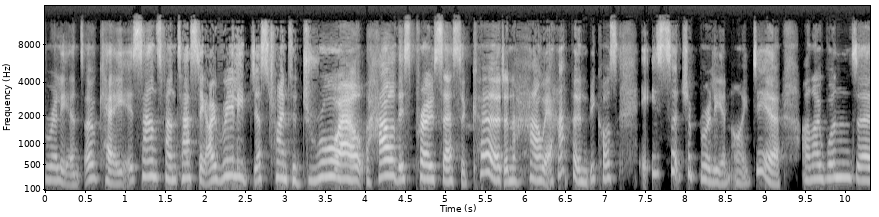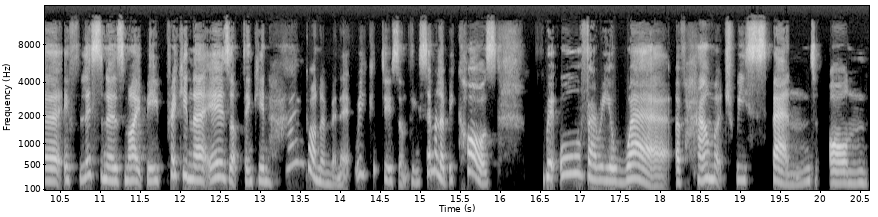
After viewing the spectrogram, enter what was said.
Brilliant. Okay, it sounds fantastic. I really just trying to draw out how this process occurred and how it happened because it is such a brilliant idea. And I wonder if listeners might be pricking their ears up thinking, hang on a minute, we could do something similar because we're all very aware of how much we spend on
